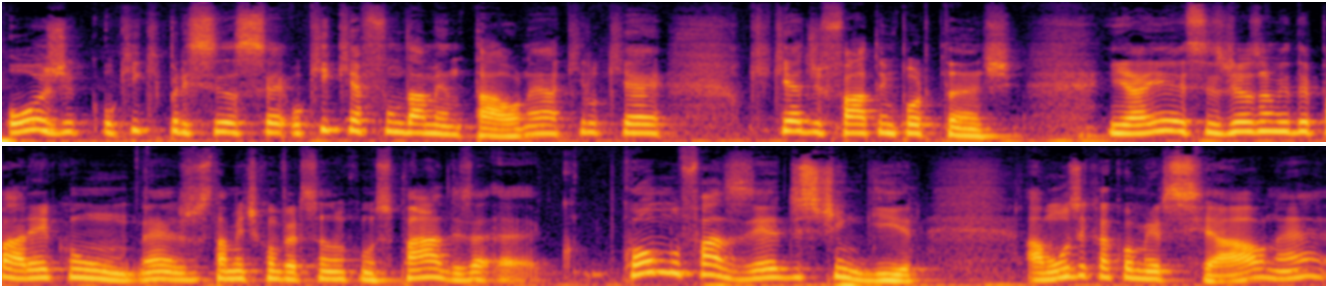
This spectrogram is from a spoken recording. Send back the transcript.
hoje o que, que precisa ser, o que, que é fundamental, né? aquilo que é, o que, que é de fato importante. E aí, esses dias eu me deparei com, né, justamente conversando com os padres, é, como fazer distinguir a música comercial, né,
